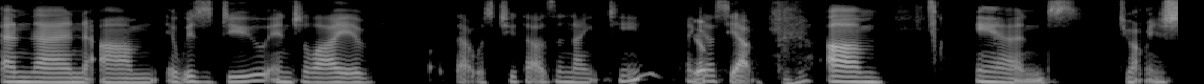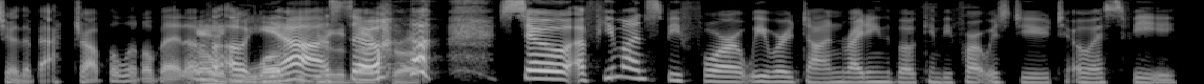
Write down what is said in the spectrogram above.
and then um, it was due in July of that was 2019, I Yep. guess, yeah. Mhm. Um, and do you want me to share the backdrop a little bit? Of, oh, yeah. so, so a few months before we were done writing the book and before it was due to OSV,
